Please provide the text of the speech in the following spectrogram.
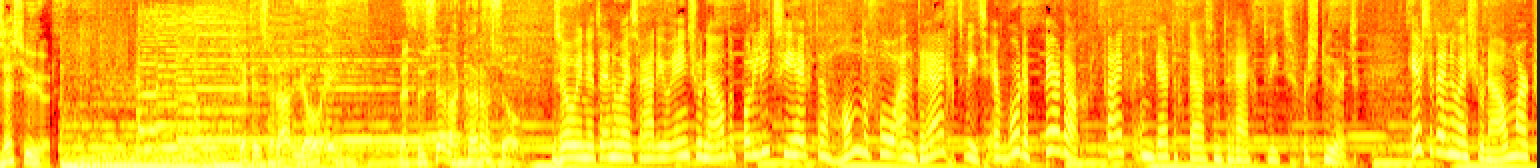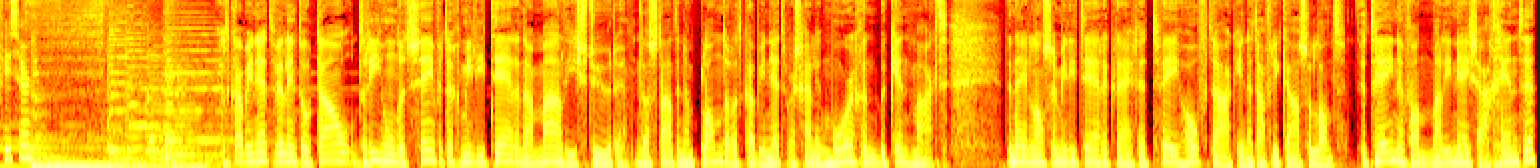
6 uur. Dit is Radio 1 met Lucella Carrasso. Zo in het NOS Radio 1-journaal. De politie heeft de handen vol aan dreigtweets. Er worden per dag 35.000 dreigtweets verstuurd. Eerst het NOS-journaal, Mark Visser. Het kabinet wil in totaal 370 militairen naar Mali sturen. Dat staat in een plan dat het kabinet waarschijnlijk morgen bekend maakt. De Nederlandse militairen krijgen twee hoofdtaken in het Afrikaanse land. Het trainen van Malinese agenten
